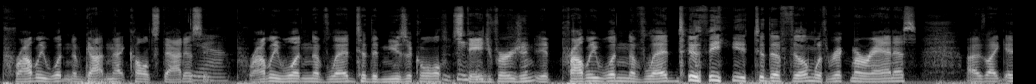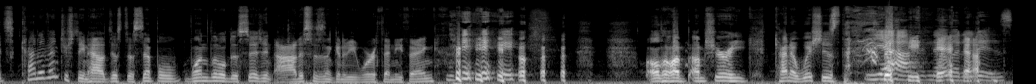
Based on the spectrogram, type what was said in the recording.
probably wouldn't have gotten that cult status. Yeah. It probably wouldn't have led to the musical stage version. It probably wouldn't have led to the to the film with Rick Moranis. I was like, it's kind of interesting how just a simple one little decision. Ah, this isn't going to be worth anything. Although I'm, I'm sure he kind of wishes that. yeah, he now that it is.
